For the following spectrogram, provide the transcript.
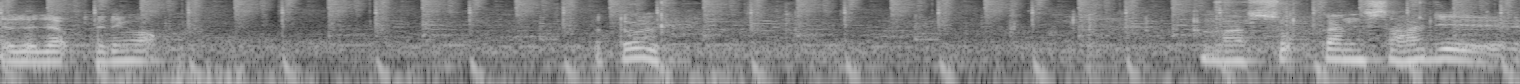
Sekejap, sekejap, saya tengok. Betul. Masukkan sahaja.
